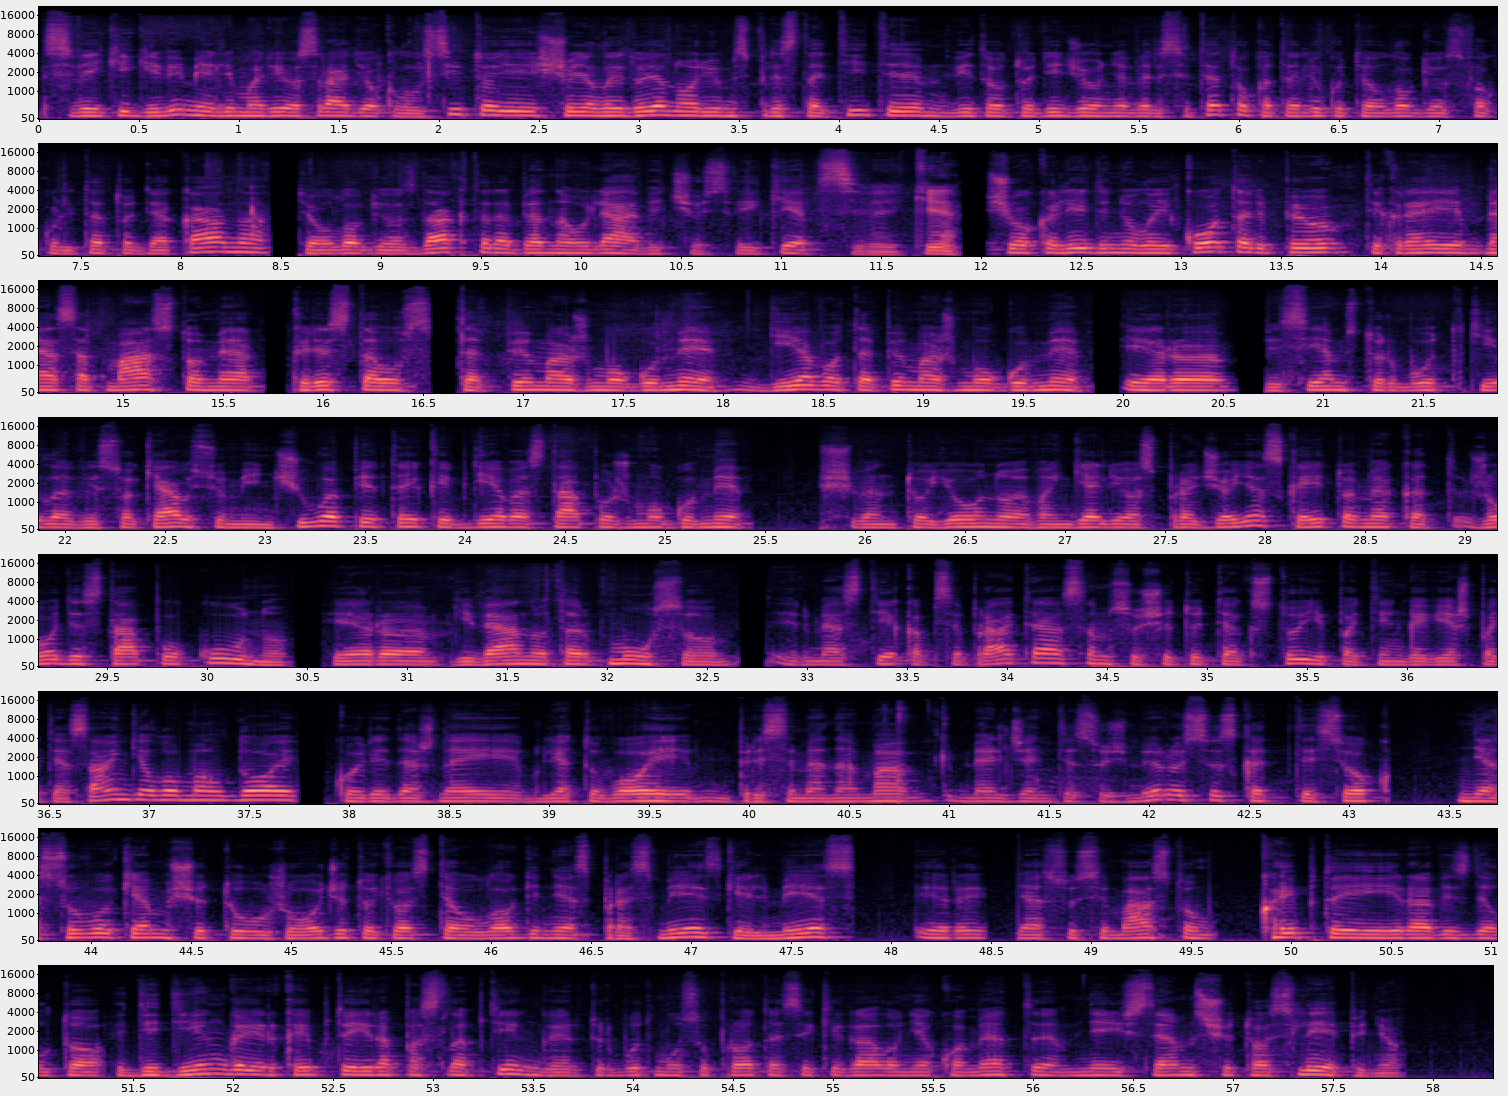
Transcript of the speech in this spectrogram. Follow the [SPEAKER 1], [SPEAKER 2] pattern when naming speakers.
[SPEAKER 1] Sveiki gyvi, mėly Marijos radio klausytojai. Šioje laidoje noriu Jums pristatyti Vytauto didžiojo universiteto katalikų teologijos fakulteto dekaną, teologijos daktarą Benaulevičių. Sveiki.
[SPEAKER 2] Sveiki.
[SPEAKER 1] Šiuo kalėdiniu laikotarpiu tikrai mes apmastome Kristaus tapimą žmogumi, Dievo tapimą žmogumi. Ir visiems turbūt kyla visokiausių minčių apie tai, kaip Dievas tapo žmogumi. Švento Jono Evangelijos pradžioje skaitome, kad žodis tapo kūnu ir gyveno tarp mūsų. Ir mes tiek apsipratę esam su šitu tekstu, ypatingai viešpaties angelo maldoj, kuri dažnai Lietuvoje prisimenama melžiantis užmirusius, kad tiesiog nesuvokiam šitų žodžių tokios teologinės prasmės, gelmės ir nesusimastom, kaip tai yra vis dėlto didinga ir kaip tai yra paslaptinga ir turbūt mūsų protas iki galo niekuomet neišsems šito slėpinio.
